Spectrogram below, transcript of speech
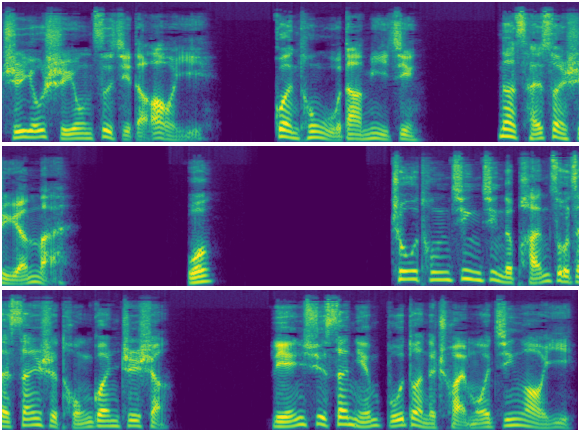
只有使用自己的奥义贯通五大秘境，那才算是圆满。嗡！周通静静的盘坐在三世潼关之上，连续三年不断的揣摩金奥义，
